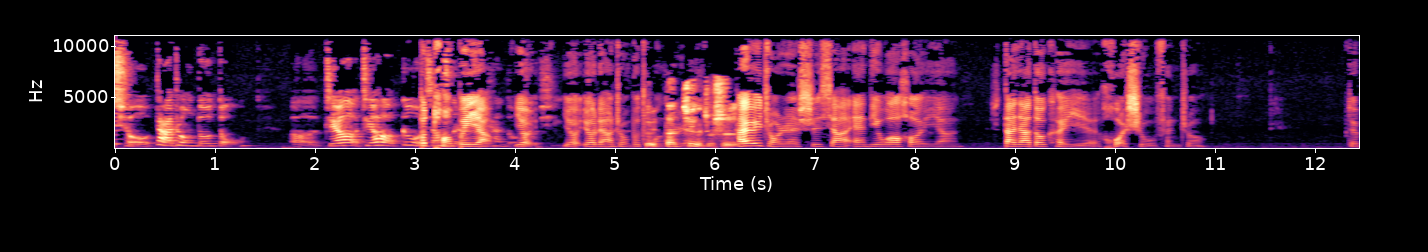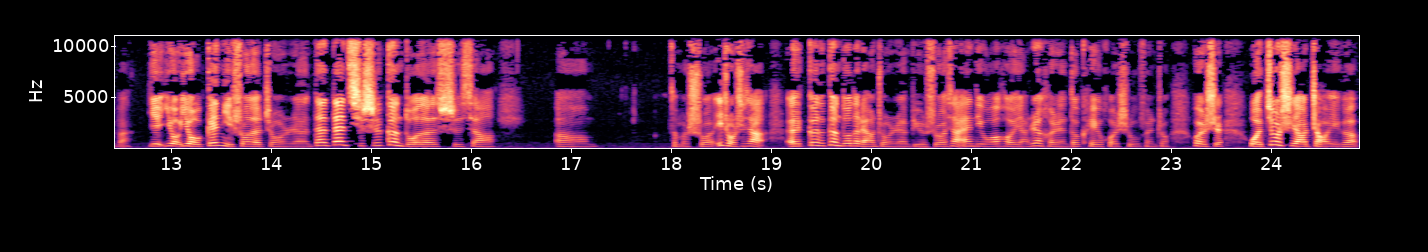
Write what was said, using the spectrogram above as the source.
求大众都懂，呃，只要只要跟我不相似的同不一样人看懂，有就行。有有两种不同的，人。但这个就是还有一种人是像 Andy Warhol 一样，大家都可以火十五分钟，对吧？也有有跟你说的这种人，但但其实更多的是像，嗯、怎么说？一种是像呃更更多的两种人，比如说像 Andy Warhol 一样，任何人都可以火十五分钟，或者是我就是要找一个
